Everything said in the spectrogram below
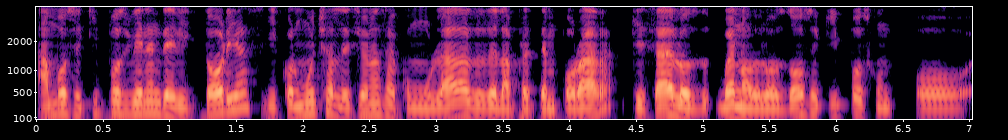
Ambos equipos vienen de victorias y con muchas lesiones acumuladas desde la pretemporada. Quizá de los, bueno, de los dos equipos o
